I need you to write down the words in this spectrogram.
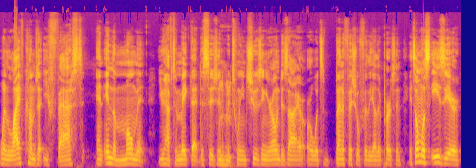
when life comes at you fast and in the moment you have to make that decision mm-hmm. between choosing your own desire or what's beneficial for the other person. It's almost easier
